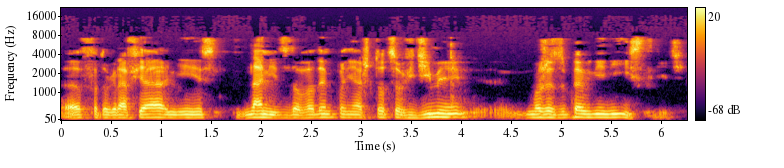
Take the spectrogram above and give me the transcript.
e, fotografia nie jest na nic dowodem, ponieważ to, co widzimy, e, może zupełnie nie istnieć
